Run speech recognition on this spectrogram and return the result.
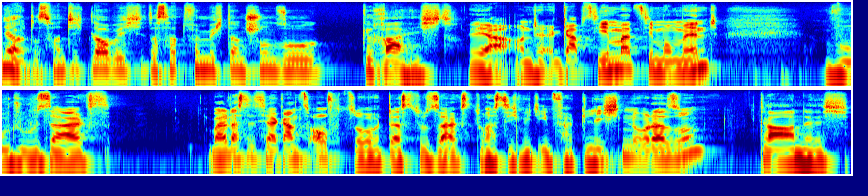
ja, das fand ich, glaube ich, das hat für mich dann schon so gereicht. Ja, und gab es jemals den Moment, wo du sagst, weil das ist ja ganz oft so, dass du sagst, du hast dich mit ihm verglichen oder so? Gar nicht.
